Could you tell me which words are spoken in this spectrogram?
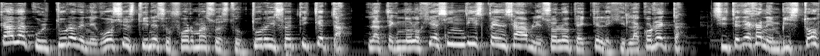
Cada cultura de negocios tiene su forma, su estructura y su etiqueta. La tecnología es indispensable, solo que hay que elegir la correcta. Si te dejan en visto,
